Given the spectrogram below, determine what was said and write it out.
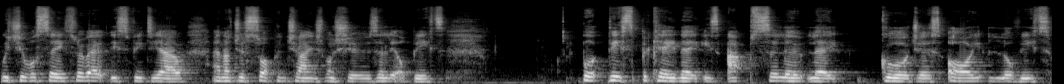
which you will see throughout this video. And I just swap and change my shoes a little bit. But this bikini is absolutely gorgeous. I love it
